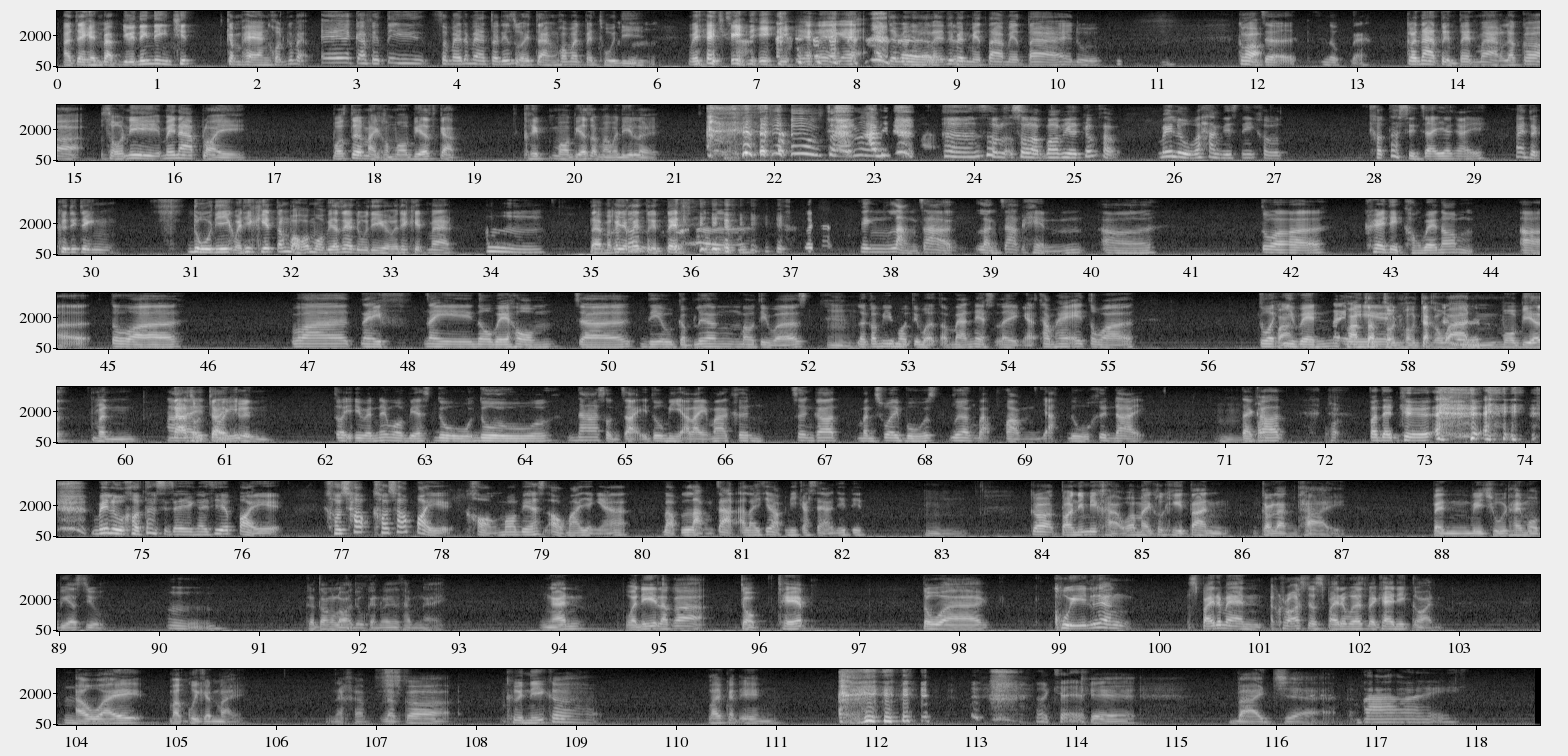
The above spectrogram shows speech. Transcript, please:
อาจจะเห็นแบบยืนนิ่ง ๆ ชิด กำแพงคนก็แบบ เอ๊ะกราฟฟิตี้สไปเดอร์แมนตัวนี้สวยจัง เพราะมันเป็น 2D อืมไม่ใช่ 3D อะไรอย่างเงี้ยอาจจะมีอะไรที่เป็นเมตาเมตาให้ดู ก็จะสนุกนะ ก็น่าตื่นเต้นมาก แล้วก็โซนี่ไม่น่าปล่อยโปสเตอร์ใหม่ของมอร์เบียสกับคลิปมอร์เบียสออกมาวันนี้เลยสงสารมาอักนนี้เออสำหรับสำหรับบอเบียนก็แบบ ไม่รู้ว่าทางดิสนีย์เขาเขาตัดสินใจยังไงไม่แต่คือจริงๆ ดูดีกว่าที่คิดต้องบอกว่าโมเบียสเนี่ยดูดีกว่าที่คิดมาก อืม แต่มันก็ยังไม่ตื่นเต้นเออแล้วก็จริงหลังจากหลังจากเห็นเอ่อตัวเครดิตของเวนอมเอ่อตัวว่าในใน No Way Home จะดีลกับเรื่อง Multiverse อืม แล้วก็มี Multiverse of Madness อะไรอย่างเงี้ยทำให้ไอตัวตัวความ อีเวนต์ใน ความสับสนของจักรวาลเออ โมเบียสมัน น่าสนใจขึ้น ตัวอีเวนต์ใน Mobius ดูดูน่าสนใจดูมีอะไรมากขึ้น ซึ่งก็มันช่วยบูสต์เรื่องแบบความอยากดูขึ้นได้อืมแต่ก็เพราะประเด็นคือ ไม่รู้เขาตัดสินใจยังไงที่จะปล่อย เขาชอบเขาชอบปล่อยของ Mobius ออกมาอย่างเงี้ย แบบหลังจากอะไรที่แบบมีกระแสนิดอืมก็ตอนนี้มีข่าวว่าไมเคิลคีตันกำลังถ่ายเป็นรีชูดให้โมเบียสอยู่ๆอืม ก็ต้องรอดูกันว่าจะทำไง งั้นวันนี้เราก็จบเทป ตัวคุยเรื่อง Spider-Man Across the Spider-Verse ไปแค่นี้ก่อนอืมเอาไว้มาคุยกันใหม่นะครับ แล้วก็คืนนี้ก็ไลฟ์กันเอง โอเค โอเค บายจ้าบาย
